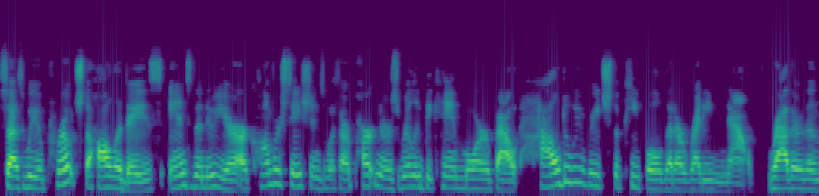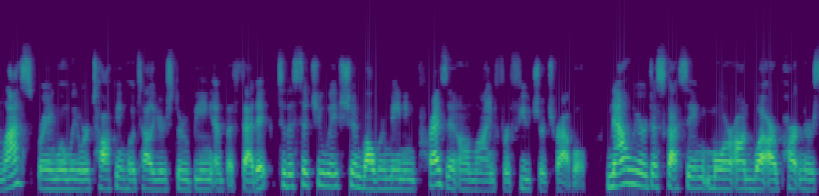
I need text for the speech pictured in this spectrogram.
So as we approached the holidays and the new year, our conversations with our partners really became more about how do we we reach the people that are ready now rather than last spring when we were talking hoteliers through being empathetic to the situation while remaining present online for future travel. Now we are discussing more on what our partners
